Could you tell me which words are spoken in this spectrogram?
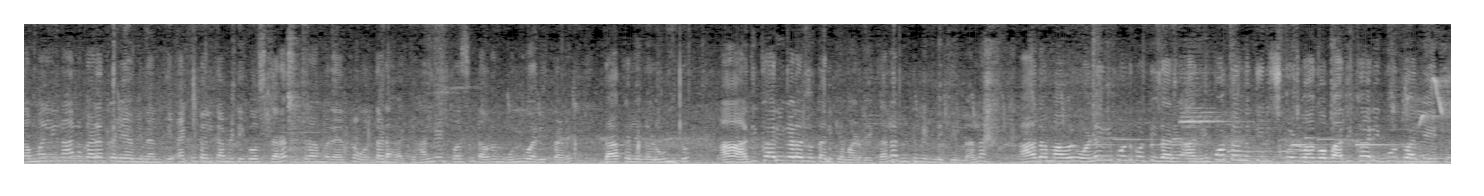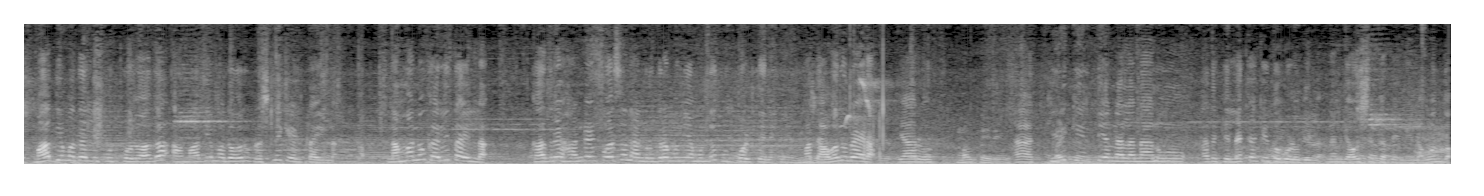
ತಮ್ಮಲ್ಲಿ ನಾನು ಕಳಕಳಿಯ ವಿನಂತಿ ಆಕ್ಯುಟಲ್ ಕಮಿಟಿಗೋಸ್ಕರ ಸಿದ್ದರಾಮಯ್ಯ ಹತ್ರ ಒತ್ತಡ ಹಾಕಿ ಹಂಡ್ರೆಡ್ ಪರ್ಸೆಂಟ್ ಅವರನ್ನು ಮುಂದುವರಿತಾರೆ. ದಾಖಲೆಗಳು ಉಂಟು. ಆ ಅಧಿಕಾರಿಗಳನ್ನು ತನಿಖೆ ಮಾಡಬೇಕಲ್ಲ? ಬಿಟ್ಟು ಬಿಡಲಿಕ್ಕಿಲ್ಲಲ್ಲ? ಆದಮ್ಮ ಅವರು ಒಳ್ಳೆ ರಿಪೋರ್ಟ್ ಕೊಟ್ಟಿದ್ದಾರೆ. ಆ ರಿಪೋರ್ಟನ್ನು ತೀರಿಸಿಕೊಳ್ಳುವಾಗ ಒಬ್ಬ ಅಧಿಕಾರಿ ಕೂತು ಅಲ್ಲಿ ಮಾಧ್ಯಮದಲ್ಲಿ ಕೂತ್ಕೊಳ್ಳುವಾಗ ಆ ಮಾಧ್ಯಮದವರು ಪ್ರಶ್ನೆ ಕೇಳ್ತಾ ಇಲ್ಲ. ನಮ್ಮನ್ನು ಕರೀತಾ ಇಲ್ಲ. ಕಾದ್ರೆ ಹಂಡ್ರೆಡ್ ಪರ್ಸೆಂಟ್ ನಾನು ರುದ್ರಮುನಿಯ ಮುಂದೆ ಕೂತ್ಕೊಳ್ತೇನೆ. ಮತ್ತೆ ಅವನು ಬೇಡ. ಯಾರು? ಕಿರಿಕೀರ್ತಿಯನ್ನೆಲ್ಲ ನಾನು ಅದಕ್ಕೆ ಲೆಕ್ಕಕ್ಕೆ ತಗೊಳ್ಳೋದಿಲ್ಲ ನನಗೆ ಅವಶ್ಯಕತೆ ಇಲ್ಲ. ಒಂದು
